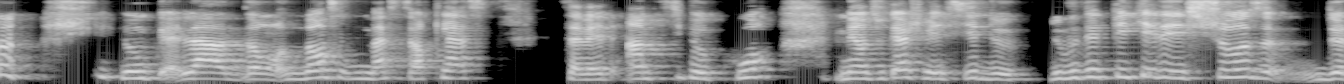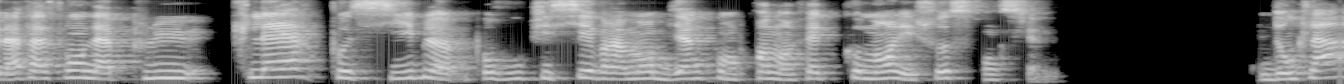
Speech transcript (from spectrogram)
Donc là, dans, dans cette masterclass, ça va être un petit peu court, mais en tout cas, je vais essayer de, de, vous expliquer les choses de la façon la plus claire possible pour que vous puissiez vraiment bien comprendre en fait comment les choses fonctionnent. Donc là,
